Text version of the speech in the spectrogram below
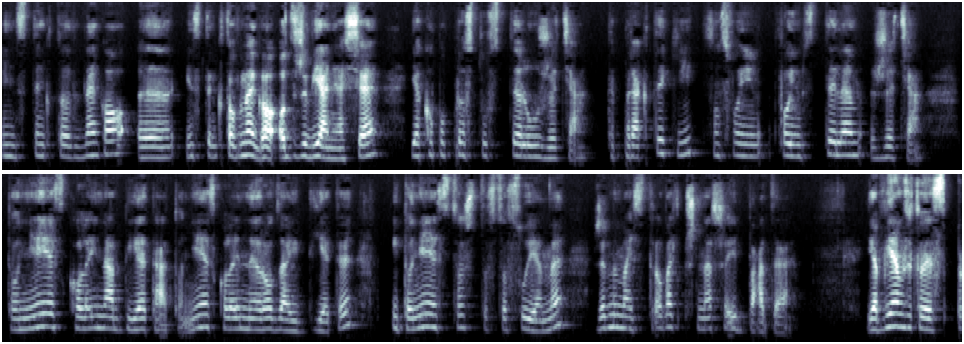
instynktownego, yy, instynktownego odżywiania się jako po prostu stylu życia. Te praktyki są swoim, Twoim stylem życia. To nie jest kolejna dieta, to nie jest kolejny rodzaj diety i to nie jest coś, co stosujemy, żeby majstrować przy naszej wadze. Ja wiem, że to jest,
